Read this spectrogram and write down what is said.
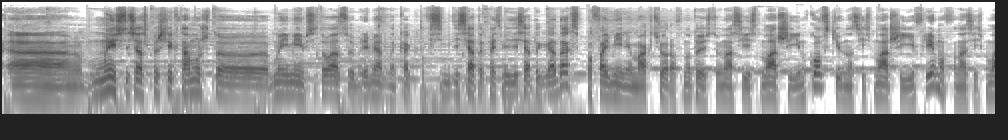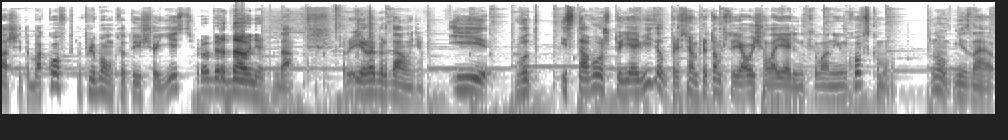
А, мы сейчас пришли к тому, что мы имеем ситуацию примерно как в 70-х, 80-х годах по фамилиям актеров. Ну, то есть у нас есть младший Янковский, у нас есть младший Ефремов, у нас есть младший Табаков, ну, по-любому кто-то еще есть. Роберт Дауни. Да, и Роберт Дауни. И вот из того, что я видел, при всем при том, что я очень лоялен к Ивану Янковскому, ну, не знаю,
